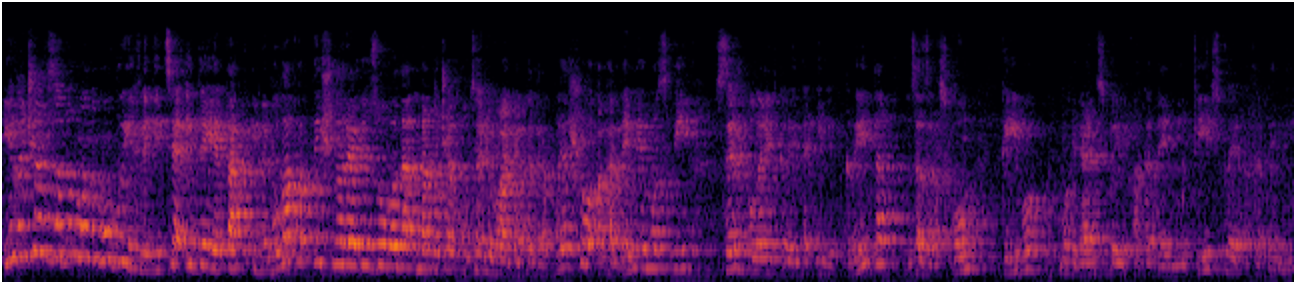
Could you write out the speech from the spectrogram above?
І хоча в задуманому вигляді ця ідея так і не була фактично реалізована на початку царювання Петра І, академія Москві все ж була відкрита і відкрита за зразком Києво-Могилянської академії, Київської академії.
